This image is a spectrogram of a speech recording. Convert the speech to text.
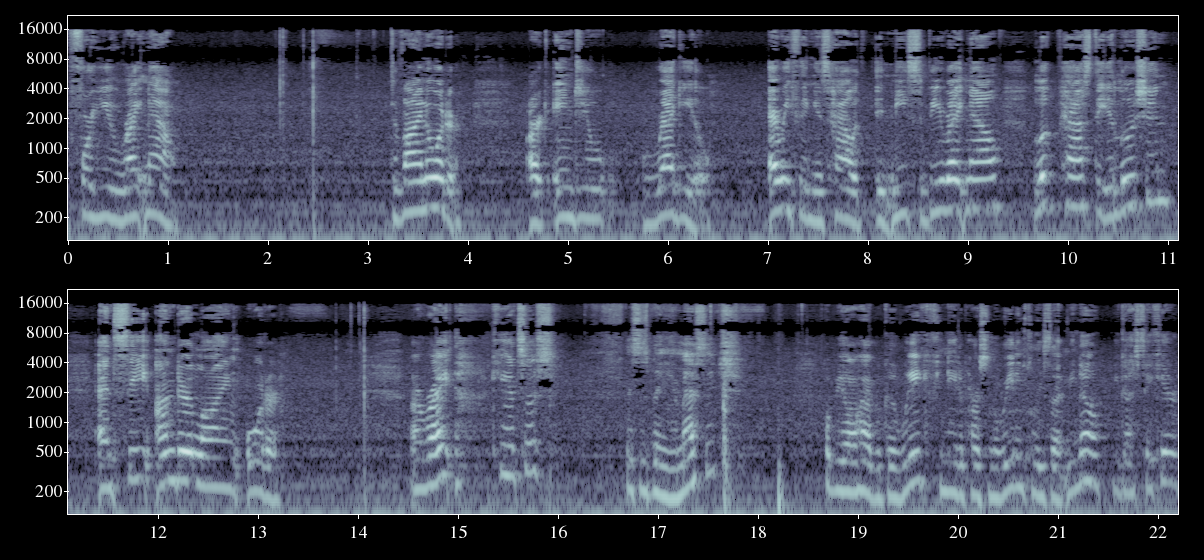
for you right now. Divine Order, Archangel Raguel. Everything is how it needs to be right now. Look past the illusion and see underlying order. All right, Cancers, this has been your message. Hope you all have a good week. If you need a personal reading, please let me know. You guys take care.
